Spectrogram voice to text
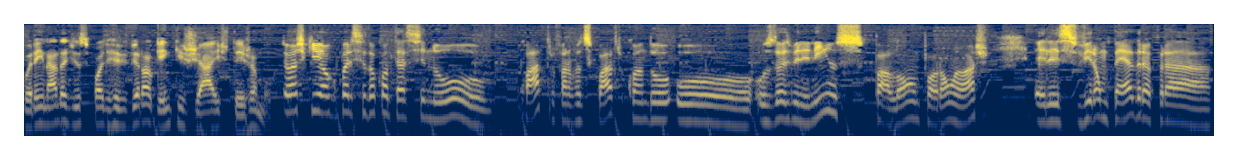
Porém, nada disso pode reviver alguém que já esteja morto. Eu acho que algo parecido acontece no 4, Final Fantasy 4, quando o- os dois menininhos, Palom, Poron, eu acho, eles viram pedra pra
